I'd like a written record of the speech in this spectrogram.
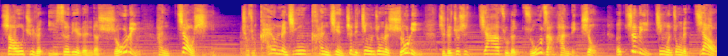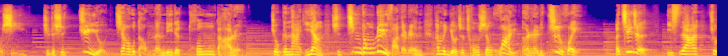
召集了以色列人的首领和教习。求主开我们的睛，看见这里经文中的首领，指的就是家族的族长和领袖；而这里经文中的教习，指的是具有教导能力的通达人，就跟他一样是精通律法的人。他们有着从神话语而来的智慧。而接着，以斯拉就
